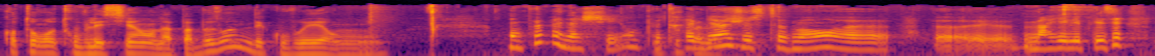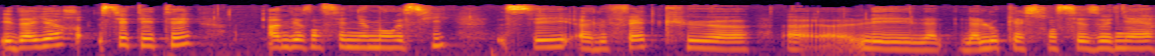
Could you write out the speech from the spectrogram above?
quand on retrouve les siens, on n'a pas besoin de découvrir. On... peut panacher, on peut très bien justement euh, euh, marier les plaisirs. Et d'ailleurs, cet été, un des enseignements aussi, c'est le fait que les, la, location saisonnière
